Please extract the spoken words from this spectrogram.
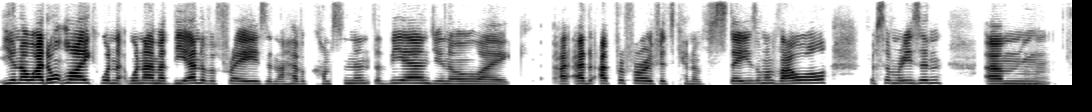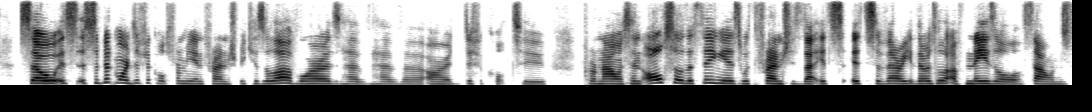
you know i don't like when when i'm at the end of a phrase and i have a consonant at the end you know like i i, I prefer if it kind of stays on a vowel for some reason um Mhm. So it's it's a bit more difficult for me in French because a lot of words have have uh, are difficult to pronounce. And also the thing is with French is that it's it's a very there's a lot of nasal sounds.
